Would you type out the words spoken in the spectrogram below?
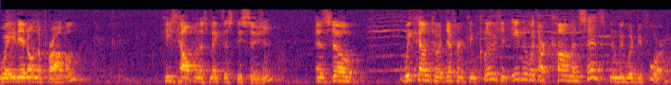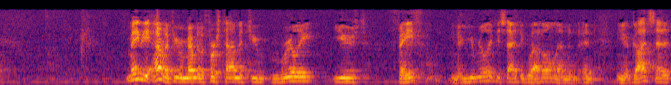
weighed in on the problem. He's helping us make this decision. And so we come to a different conclusion, even with our common sense, than we would before maybe I don't know if you remember the first time that you really used faith. You know, you really decided to go out on a limb, and, and you know, God said it,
